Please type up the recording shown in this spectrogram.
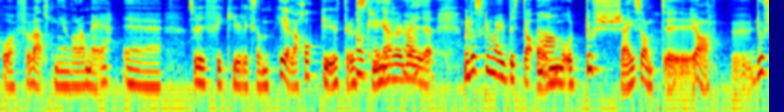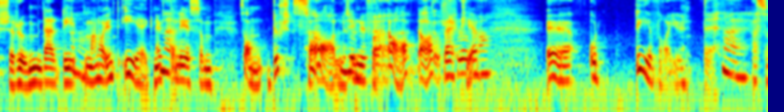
på förvaltningen vara med. Eh, Så vi fick ju liksom hela hockeyutrustningar Okej, och ja. grejer. Men då skulle man ju byta om och duscha i sånt, eh, ja, duschrum där det, man har ju inte egna utan Nej. det är som sån duschsal Ja, ungefär. Ja, ja duschrum, verkligen. ja. Eh, och det var ju inte... Nej. Alltså,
